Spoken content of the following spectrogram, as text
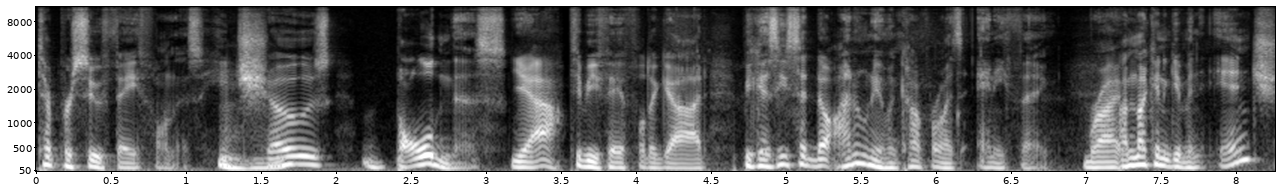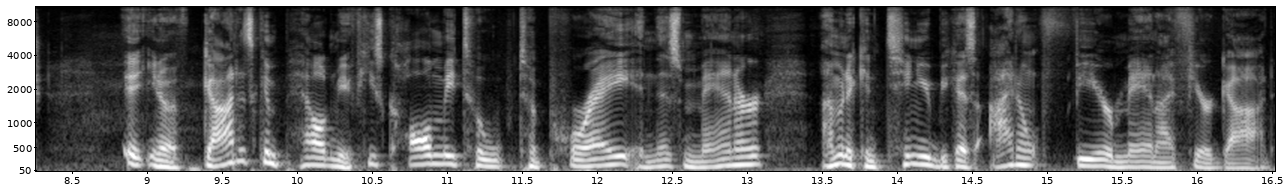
to pursue faithfulness. He mm-hmm. chose boldness yeah to be faithful to God because he said, No, I don't even compromise anything. Right. I'm not going to give an inch. It- you know, if God has compelled me, if He's called me to to pray in this manner, I'm going to continue because I don't fear man, I fear God.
